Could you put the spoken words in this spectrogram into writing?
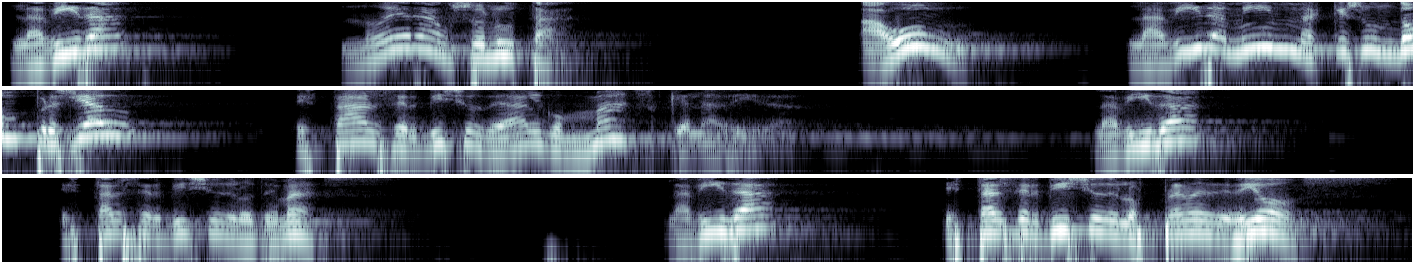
la vida no era absoluta. Aún la vida misma, que es un don preciado, está al servicio de algo más que la vida. La vida está al servicio de los demás. La vida está al servicio de los planes de Dios.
